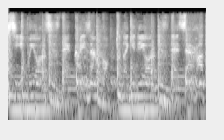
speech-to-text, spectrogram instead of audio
Etkisi yapıyor sizde. Kaizen koptu da gidiyor bizde. Serhat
